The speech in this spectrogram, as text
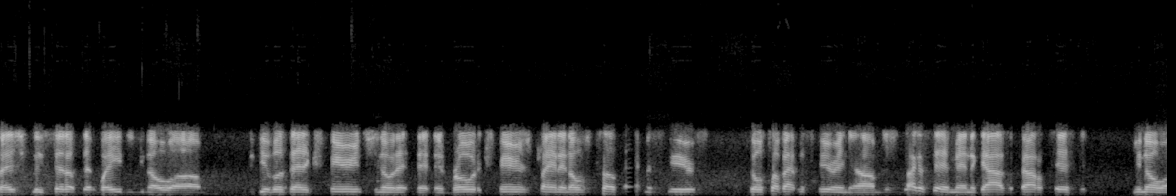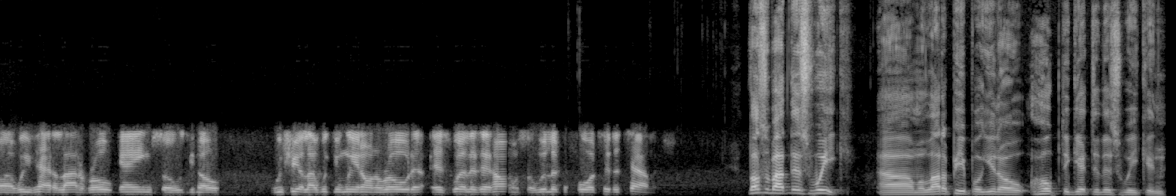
basically set up that way to you know uh, to give us that experience, you know that, that that road experience, playing in those tough atmospheres, those tough atmosphere, and um, just like I said, man, the guys are battle tested. You know, uh, we've had a lot of road games, so you know we feel like we can win on the road as well as at home. So we're looking forward to the challenge. Thoughts about this week? Um, a lot of people, you know, hope to get to this week, and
